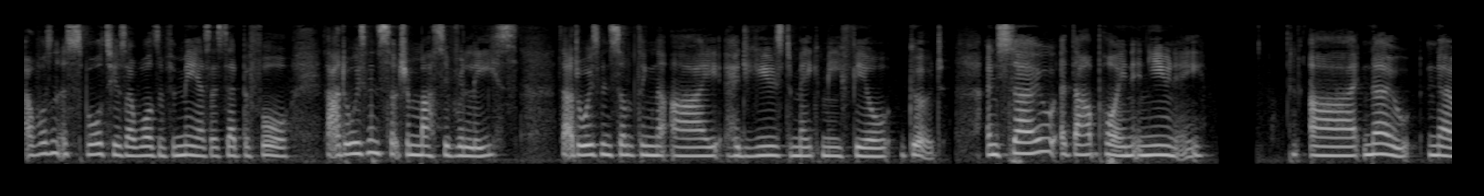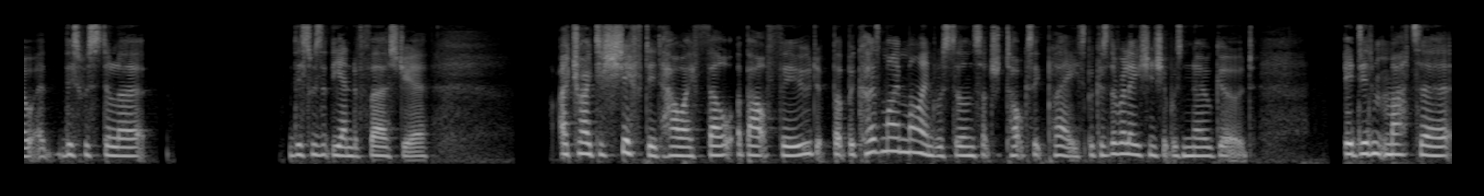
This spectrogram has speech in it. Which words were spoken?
I wasn't as sporty as I was and for me as I said before that had always been such a massive release that had always been something that I had used to make me feel good. And so at that point in uni, uh, no, no, uh, this was still a, this was at the end of first year. I tried to shifted how I felt about food, but because my mind was still in such a toxic place, because the relationship was no good, it didn't matter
